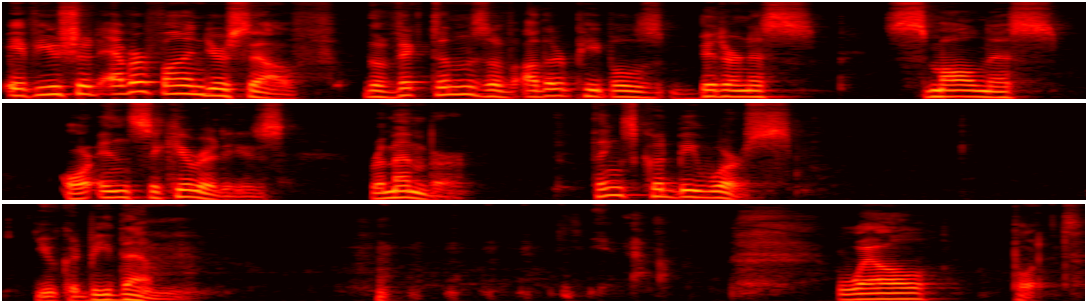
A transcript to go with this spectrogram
If you should ever find yourself the victims of other people's bitterness, smallness, or insecurities, remember, things could be worse. You could be them. yeah. Well put.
